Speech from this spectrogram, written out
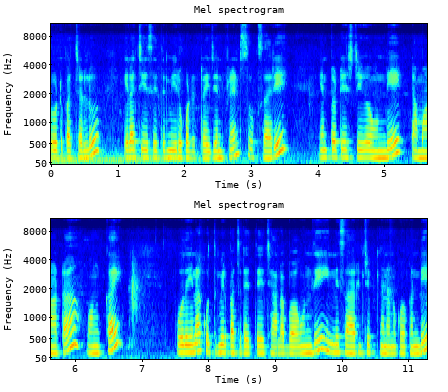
రోటి పచ్చళ్ళు. ఇలా చేసి అయితే మీరు కూడా ట్రై చేయండి ఫ్రెండ్స్. ఒకసారి ఎంతో టేస్టీగా ఉండే టమాటా వంకాయ పుదీనా కొత్తిమీర పచ్చడి అయితే చాలా బాగుంది. ఇన్నిసార్లు చెప్తున్నాను అనుకోకండి.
